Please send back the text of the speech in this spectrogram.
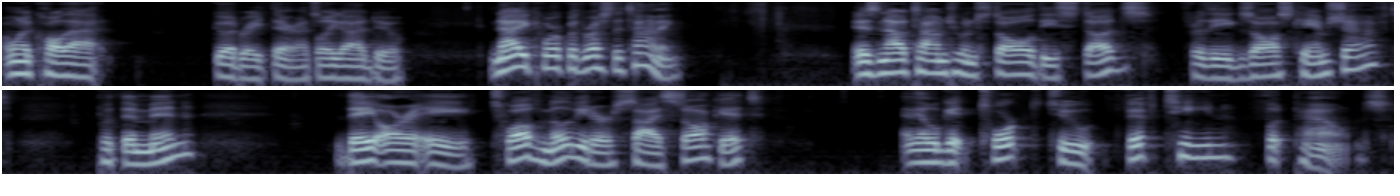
I want to call that good right there. That's all you got to do. Now you can work with the rest of the timing. It is now time to install these studs for the exhaust camshaft. Put them in. They are a 12 millimeter size socket and they will get torqued to 15 foot pounds.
